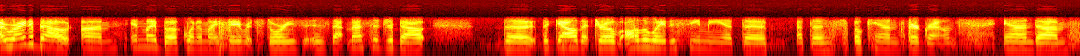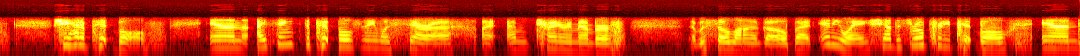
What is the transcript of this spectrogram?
I write about um in my book one of my favorite stories is that message about the the gal that drove all the way to see me at the at the Spokane fairgrounds and um she had a pit bull and I think the pit bull's name was Sarah. I I'm trying to remember. It was so long ago, but anyway, she had this real pretty pit bull and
